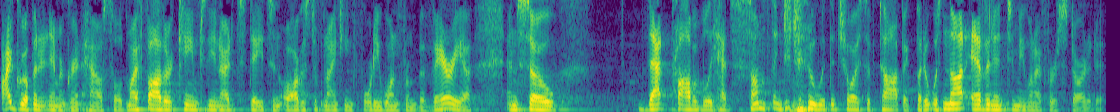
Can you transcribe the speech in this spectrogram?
I grew up in an immigrant household. My father came to the United States in August of 1941 from Bavaria, and so that probably had something to do with the choice of topic, but it was not evident to me when I first started it.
